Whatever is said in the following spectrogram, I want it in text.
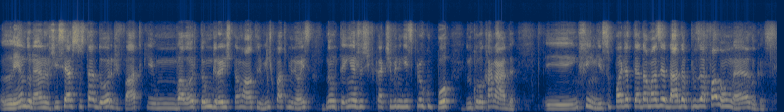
lendo né, a notícia, é assustador, de fato, que um valor tão grande, tão alto, de 24 milhões, não tenha justificativa e ninguém se preocupou em colocar nada. E, enfim, isso pode até dar uma azedada para o Zafalon, né, Lucas?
